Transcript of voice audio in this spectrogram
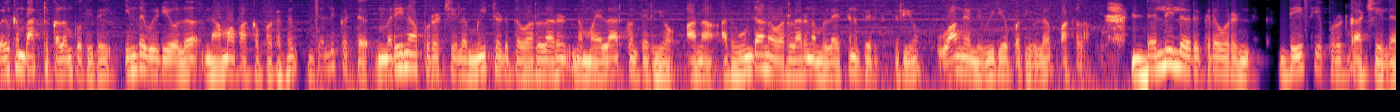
வெல்கம் பேக் டு களம்புதிது இந்த வீடியோவில் நாம பார்க்க போகிறது ஜல்லிக்கட்டு. மெரினா புரட்சியில் மீட்டெடுத்த வரலாறு நம்ம எல்லாருக்கும் தெரியும். ஆனால் அது உண்டான வரலாறு நம்மள எத்தனை பேருக்கு தெரியும்? வாங்க இந்த வீடியோ பதிவில் பார்க்கலாம். டெல்லியில் இருக்கிற ஒரு தேசிய பொருட்காட்சியில்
